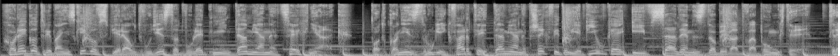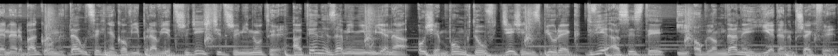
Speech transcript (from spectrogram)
Chorego Trybańskiego wspierał 22-letni Damian Cechniak. Pod koniec drugiej kwarty Damian przechwytuje piłkę i wsadem zdobywa dwa punkty. Trener Bakun dał Cechniakowi prawie 33 minuty, a ten zamienił je na 8 punktów, 10 zbiórek, 2 asysty i oglądany jeden przechwyt.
